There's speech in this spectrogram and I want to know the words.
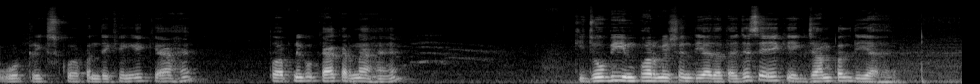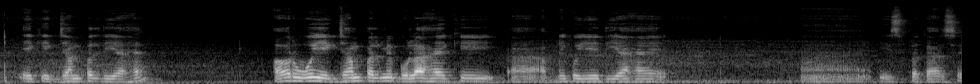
वो ट्रिक्स को अपन देखेंगे क्या है तो अपने को क्या करना है कि जो भी इंफॉर्मेशन दिया जाता है जैसे एक एग्जाम्पल दिया है एक एग्जाम्पल दिया है और वो एग्ज़ाम्पल में बोला है कि आपने को ये दिया है इस प्रकार से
